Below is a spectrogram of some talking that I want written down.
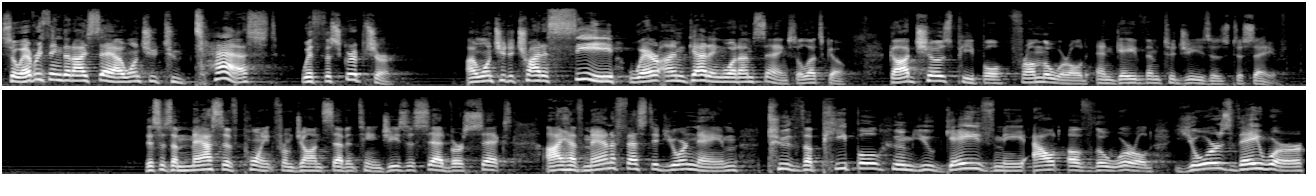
So, everything that I say, I want you to test with the Scripture. I want you to try to see where I'm getting what I'm saying. So let's go. God chose people from the world and gave them to Jesus to save. This is a massive point from John 17. Jesus said, verse 6, I have manifested your name to the people whom you gave me out of the world. Yours they were,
